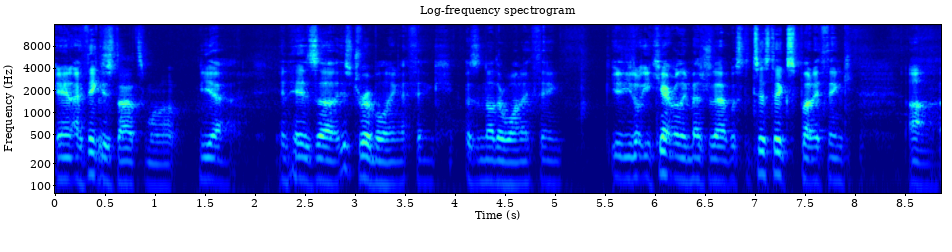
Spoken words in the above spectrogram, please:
and I think his his stats went up. yeah, and his uh, his dribbling, I think, is another one. I think you don't you can't really measure that with statistics, but I think uh,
